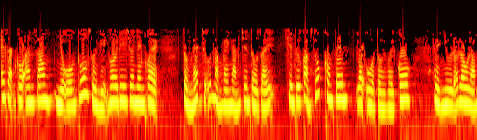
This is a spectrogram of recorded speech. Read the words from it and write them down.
Anh dặn cô ăn xong, nhớ uống thuốc rồi nghỉ ngơi đi cho nhanh khỏe. Từng nét chữ nằm ngay ngắn trên tờ giấy, khiến thứ cảm xúc không tên lại ùa tới với cô. Hình như đã lâu lắm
